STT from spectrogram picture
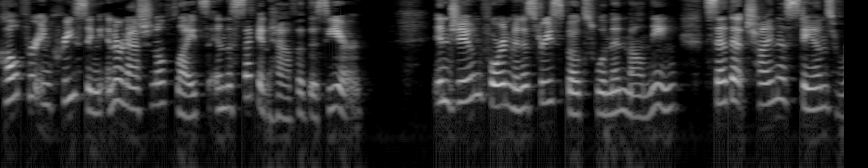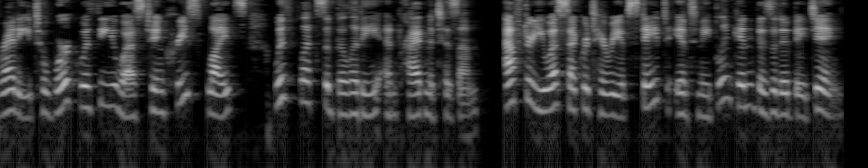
called for increasing international flights in the second half of this year. In June, Foreign Ministry spokeswoman Mao Ning said that China stands ready to work with the U.S. to increase flights with flexibility and pragmatism after U.S. Secretary of State Antony Blinken visited Beijing.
